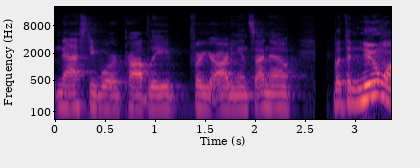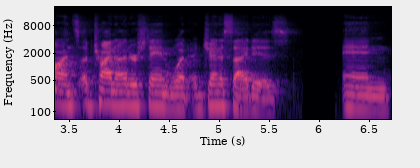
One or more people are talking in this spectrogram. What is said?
nasty word probably for your audience, I know. But the nuance of trying to understand what a genocide is and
